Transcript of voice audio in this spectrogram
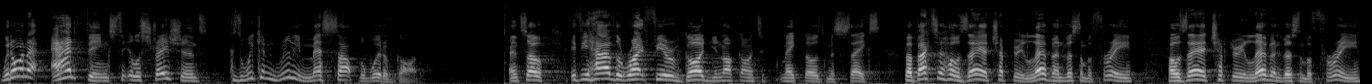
we don't want to add things to illustrations because we can really mess up the word of God. And so, if you have the right fear of God, you're not going to make those mistakes. But back to Hosea chapter 11, verse number 3. Hosea chapter 11, verse number 3.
